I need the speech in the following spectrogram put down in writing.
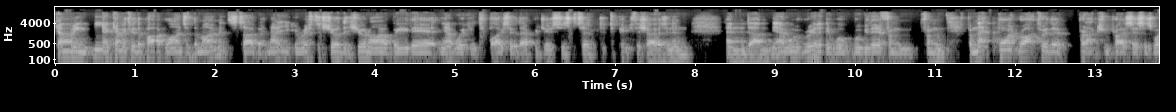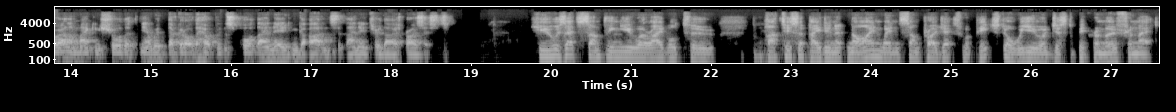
coming, you know, coming through the pipelines at the moment. So, but no, you can rest assured that you and I will be there, you know, working closely with our producers to, to, to pitch the shows in, and and um, you know, we'll, really we'll, we'll be there from from from that point right through the production process as well, and making sure that you know they've got all the help and support they need and guidance that they need through those processes. Hugh, was that something you were able to participate in at nine when some projects were pitched, or were you just a bit removed from that?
